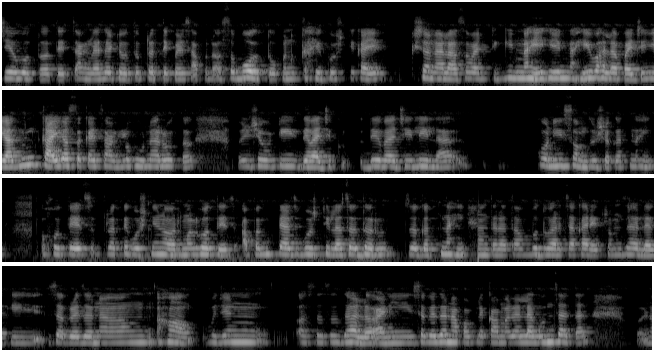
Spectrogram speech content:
जे होतं ते चांगल्यासाठी होतं. प्रत्येक वेळेस आपण असं बोलतो पण काही गोष्टी काही क्षणाला असं वाटते की नाही हे नाही व्हायला पाहिजे. यातून काही असं काही चांगलं होणार होतं. पण शेवटी देवाची देवाची लीला कोणी समजू शकत नाही. होतेच प्रत्येक गोष्टी नॉर्मल होतेच. आपण त्याच गोष्टीला असं धरून जगत नाही. नंतर आता बुधवारचा कार्यक्रम झाला की सगळेजण हां म्हणजे असं असं झालं आणि सगळेजण आपापल्या कामाला लागून जातात. पण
